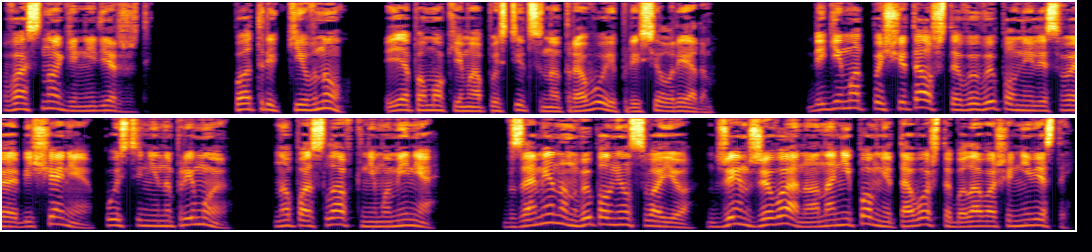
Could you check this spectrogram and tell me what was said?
Вас ноги не держат. Патрик кивнул, я помог ему опуститься на траву и присел рядом. Бегемот посчитал, что вы выполнили свое обещание, пусть и не напрямую, но послав к нему меня. Взамен он выполнил свое. Джейн жива, но она не помнит того, что была вашей невестой.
